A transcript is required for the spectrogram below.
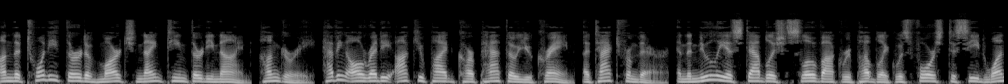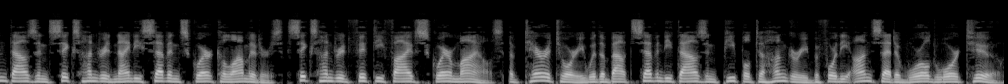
On 23 March 1939, Hungary, having already occupied Carpatho-Ukraine, attacked from there, and the newly established Slovak Republic was forced to cede 1,697 square kilometres 655 square miles of territory with about 70,000 people to Hungary before the onset of World War II.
